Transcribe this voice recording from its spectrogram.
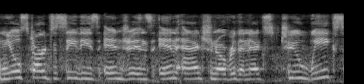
And you'll start to see these engines in action over the next two weeks,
